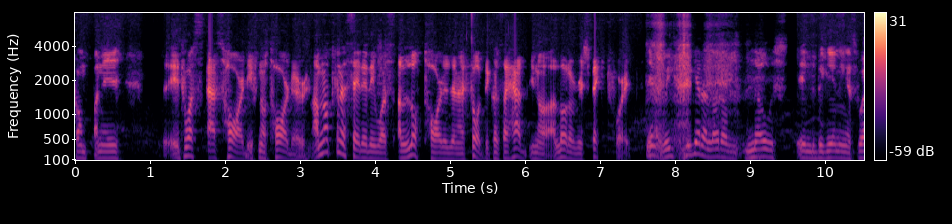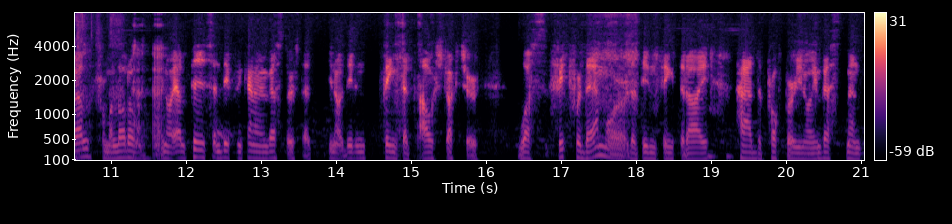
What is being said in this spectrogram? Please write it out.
company, it was as hard, if not harder. I'm not going to say that it was a lot harder than I thought because I had, you know, a lot of respect for it. Know, we, we get a lot of no's in the beginning as well from a lot of, you know, LPs and different kind of investors that, you know, didn't think that our structure was fit for them or that didn't think that I had the proper, you know, investment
